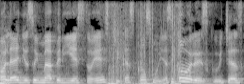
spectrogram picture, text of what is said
Hola, yo soy Mapper y esto es Chicas Cosmo y así como lo escuchas,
